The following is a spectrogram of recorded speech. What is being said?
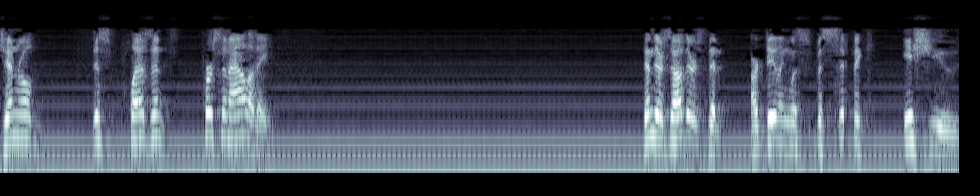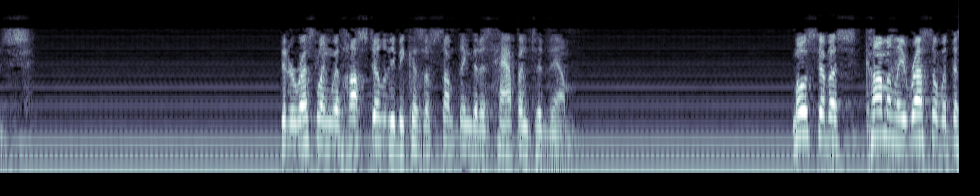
general displeasant personality. Then there's others that are dealing with specific issues that are wrestling with hostility because of something that has happened to them. Most of us commonly wrestle with the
